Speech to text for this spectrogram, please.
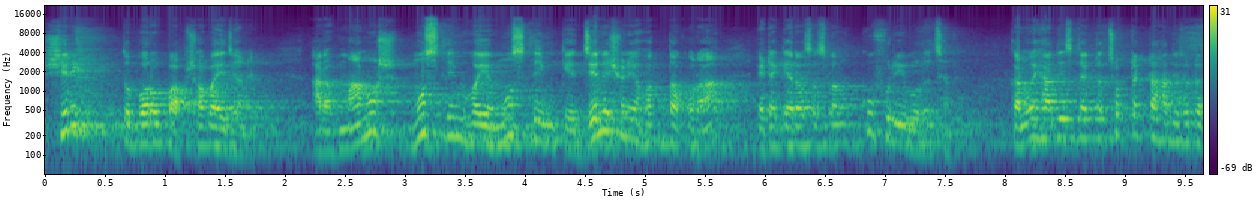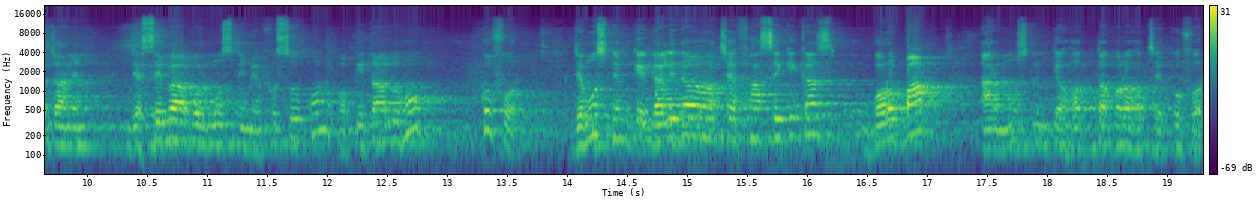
শিরিক তো বড় পাপ, সবাই জানে। আর মানুষ মুসলিম হয়ে মুসলিমকে জেনে শুনে হত্যা করা, এটাকে রাসুসলাম কুফুরি বলেছেন। কারণ ওই হাদিসটা একটা ছোট্ট একটা হাদিস, ওটা জানেন যে সেবাবুল মুসলিমে ফুসুকুন ও কিতালুহ কুফর। যে মুসলিমকে গালি দেওয়া হচ্ছে ফাঁসিকি কাজ? বড় পাপ। আর মুসলিমকে হত্যা করা হচ্ছে কুফর।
